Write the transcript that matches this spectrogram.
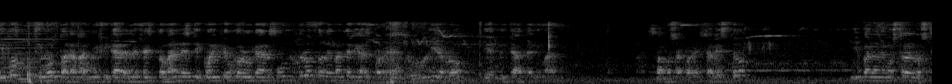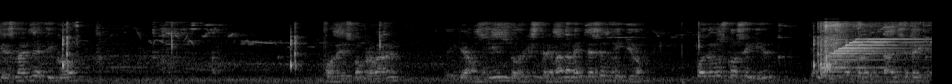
Y por último, para magnificar el efecto magnético hay que colocar un trozo de material, por ejemplo un hierro, en mitad del imán. Vamos a conectar esto. Y para demostraros que es magnético, podéis comprobar que aun siendo extremadamente sencillo, podemos conseguir que el se pegue.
